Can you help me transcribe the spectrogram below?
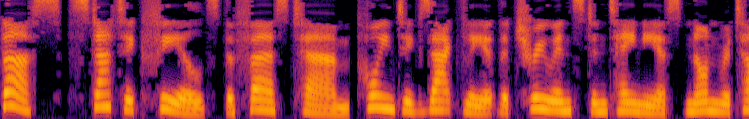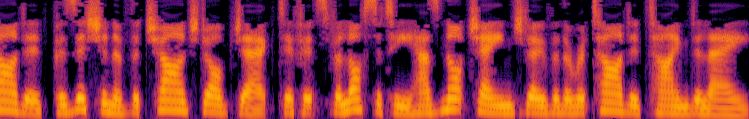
Thus, static fields the first term point exactly at the true instantaneous, non-retarded position of the charged object if its velocity has not changed over the retarded time delay.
